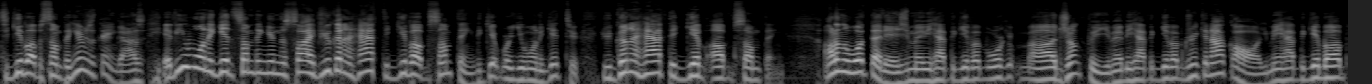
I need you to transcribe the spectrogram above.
to give up something. Here's the thing, guys. If you want to get something in this life, you're going to have to give up something to get where you want to get to. You're going to have to give up something. I don't know what that is. You maybe have to give up work, uh, junk food. You maybe have to give up drinking alcohol. You may have to give up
